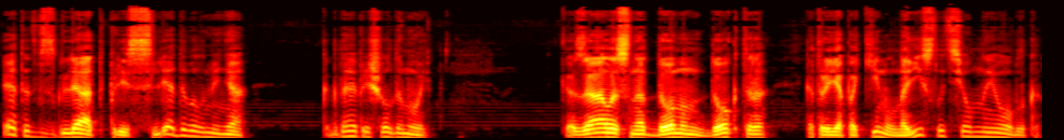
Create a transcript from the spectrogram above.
Этот взгляд преследовал меня, когда я пришел домой. Казалось, над домом доктора, который я покинул, нависло темное облако.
